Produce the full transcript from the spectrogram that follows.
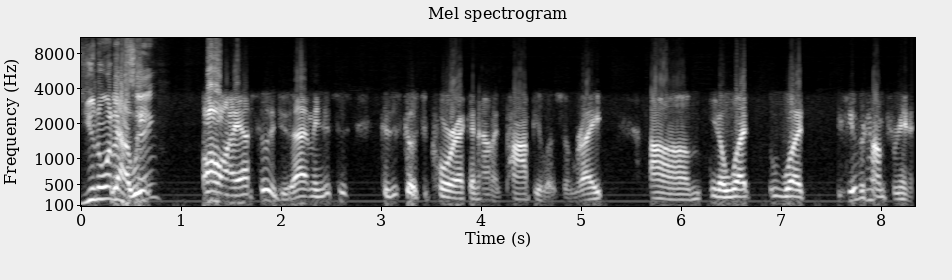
do you know what yeah, I'm we- saying? Oh, I absolutely do that. I mean, this is because this goes to core economic populism, right? Um, you know what what Hubert Humphrey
